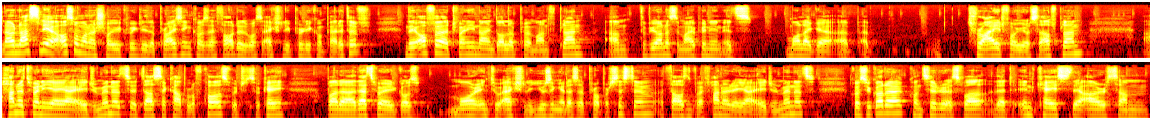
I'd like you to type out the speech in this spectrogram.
Now, lastly, I also want to show you quickly the pricing because I thought it was actually pretty competitive. They offer a $29 per month plan. Um, to be honest, in my opinion, it's more like a, a, a try it for yourself plan. 120 AI agent minutes. It does a couple of calls, which is okay. But uh, that's where it goes more into actually using it as a proper system, 1500 AI agent minutes. Because you gotta consider as well that in case there are some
